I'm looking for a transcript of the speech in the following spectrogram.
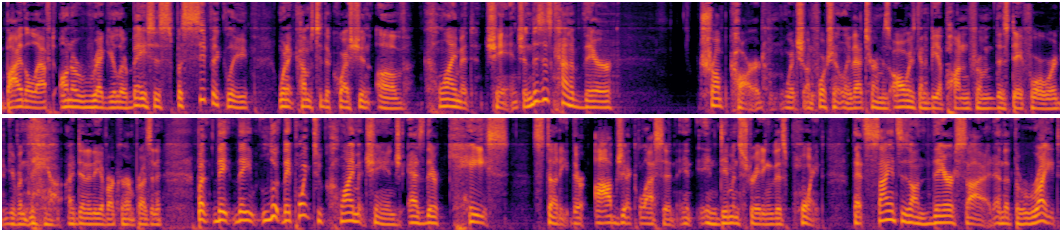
by the left on a regular basis, specifically when it comes to the question of climate change. And this is kind of their trump card, which unfortunately that term is always going to be a pun from this day forward, given the identity of our current president. But they, they look, they point to climate change as their case study, their object lesson in, in demonstrating this point that science is on their side and that the right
